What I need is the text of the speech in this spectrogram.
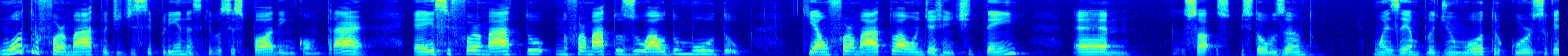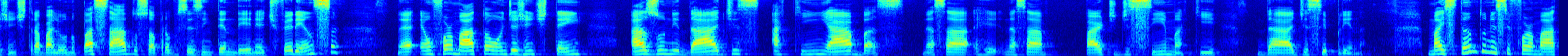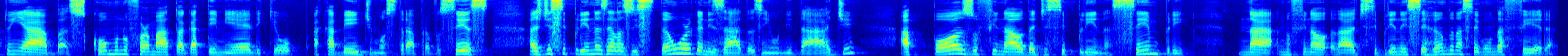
Um outro formato de disciplinas que vocês podem encontrar é esse formato no formato usual do Moodle, que é um formato onde a gente tem É, só estou usando um exemplo de um outro curso que a gente trabalhou no passado, só para vocês entenderem a diferença. Né? É um formato onde a gente tem as unidades aqui em abas, nessa, nessa parte de cima aqui da disciplina. Mas tanto nesse formato em abas como no formato HTML que eu acabei de mostrar para vocês, as disciplinas elas estão organizadas em unidade. Após o final da disciplina, sempre na, no final da disciplina encerrando na segunda-feira,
